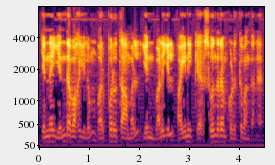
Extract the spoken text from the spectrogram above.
என்னை எந்த வகையிலும் வற்புறுத்தாமல் என் வழியில் பயணிக்க சுதந்திரம் கொடுத்து வந்தனர்.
